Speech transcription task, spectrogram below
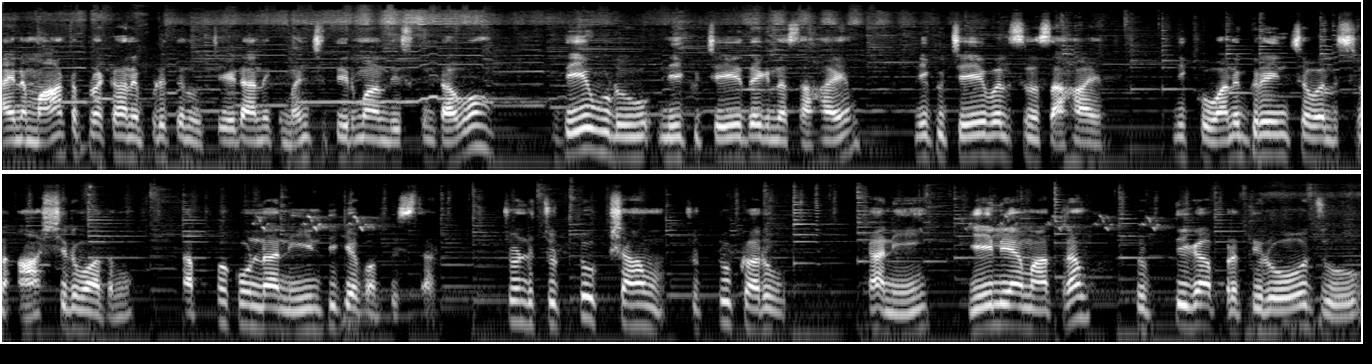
ఆయన మాట ప్రకారం ఎప్పుడైతే నువ్వు చేయడానికి మంచి తీర్మానం తీసుకుంటావో దేవుడు నీకు చేయదగిన సహాయం నీకు చేయవలసిన సహాయం నీకు అనుగ్రహించవలసిన ఆశీర్వాదం తప్పకుండా నీ ఇంటికే పంపిస్తాడు. చూడండి చుట్టూ క్షామం చుట్టూ కరువు. కానీ ఏలియా మాత్రం తృప్తిగా ప్రతిరోజు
